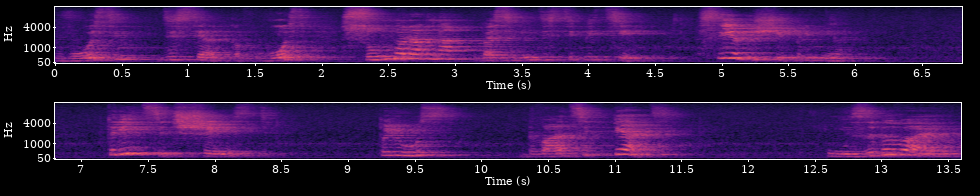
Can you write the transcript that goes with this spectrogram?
8 десятков. 8. Сумма равна 85. Следующий пример. 36 плюс 25. Не забываем,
